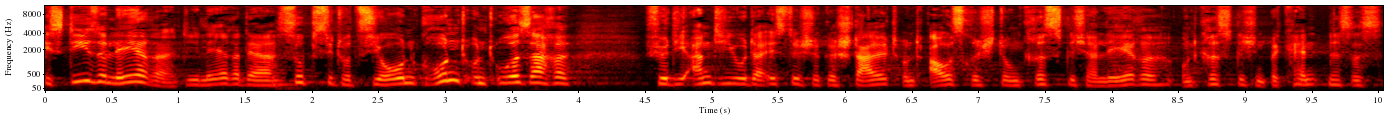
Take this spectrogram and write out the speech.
ist diese Lehre, die Lehre der Substitution, Grund und Ursache für die antijudaistische Gestalt und Ausrichtung christlicher Lehre und christlichen Bekenntnisses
